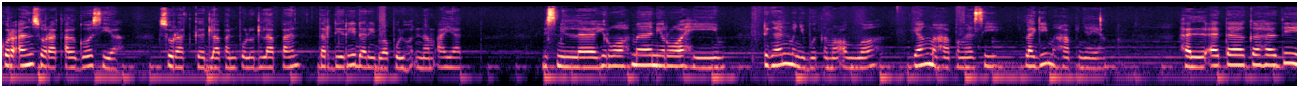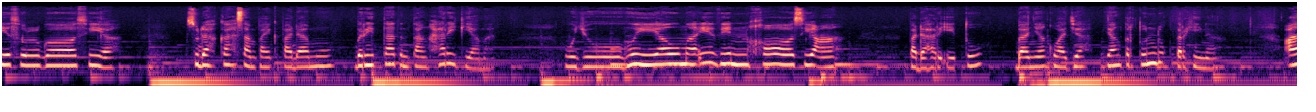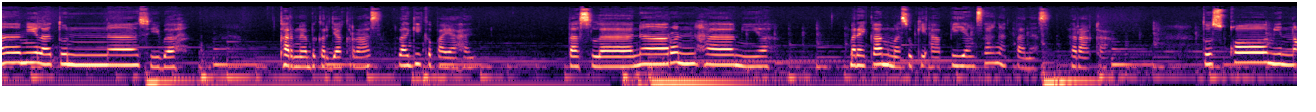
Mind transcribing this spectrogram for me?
Quran Surat Al-Ghosiyah Surat ke-88 terdiri dari 26 ayat. Bismillahirrahmanirrahim. Dengan menyebut nama Allah yang maha pengasih lagi maha penyayang. Hal ataka hadithul ghosiyah? Sudahkah sampai kepadamu berita tentang hari kiamat? Wujuhu yawma idhin khasi'ah Pada hari itu banyak wajah yang tertunduk terhina. Amilatun nasibah karena bekerja keras lagi kepayahan. Tasla naron hamiyah mereka memasuki api yang sangat panas, neraka. Tusqa min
